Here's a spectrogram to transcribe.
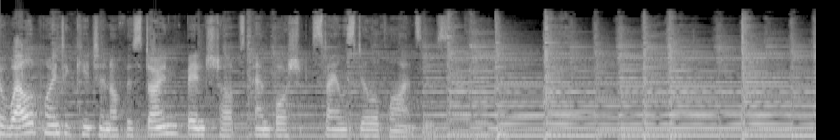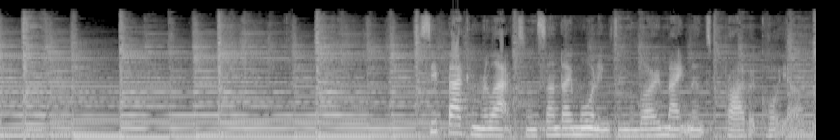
The well appointed kitchen offers stone bench tops and Bosch stainless steel appliances. Sit back and relax on Sunday mornings in the low maintenance private courtyard.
